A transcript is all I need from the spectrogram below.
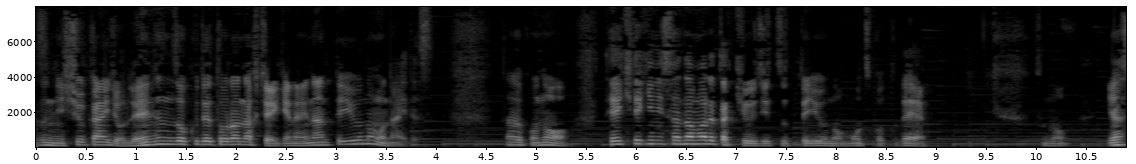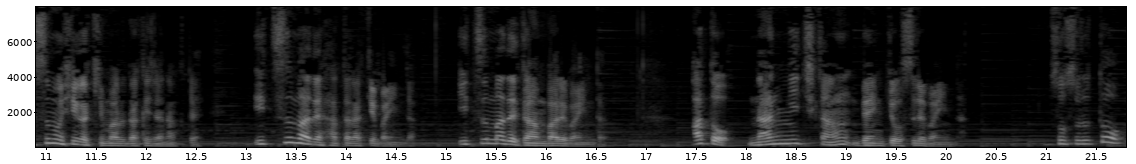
ず2週間以上連続で取らなくちゃいけないなんていうのもないです。ただこの定期的に定まれた休日っていうのを持つことで、その休む日が決まるだけじゃなくて、いつまで働けばいいんだ。いつまで頑張ればいいんだ。あと何日間勉強すればいいんだ。そうすると、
